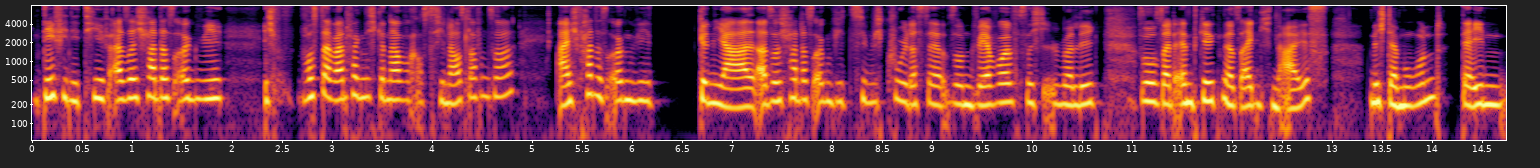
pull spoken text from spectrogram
Definitiv. Also ich fand das irgendwie, ich wusste am Anfang nicht genau, woraus es hinauslaufen soll, aber ich fand das irgendwie genial. Also ich fand das irgendwie ziemlich cool, dass der so ein Werwolf sich überlegt, so sein Endgegner ist eigentlich ein Eis, nicht der Mond, der ihn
